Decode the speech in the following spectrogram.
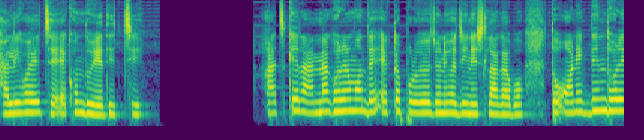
খালি হয়েছে, এখন ধুয়ে দিচ্ছি। আজকে রান্নাঘরের মধ্যে একটা প্রয়োজনীয় জিনিস লাগাবো। তো অনেক দিন ধরে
